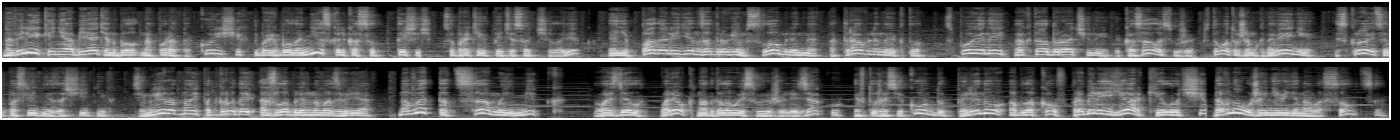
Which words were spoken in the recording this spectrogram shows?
Но великий необъятен был напор атакующих, ибо их было несколько сот тысяч супротив 500 человек, и они падали один за другим, сломленные, отравленные, кто споенный, а кто одураченный. И казалось уже, что вот уже мгновение, и скроется последний защитник земли родной под грудой озлобленного зверя. Но в этот самый миг воздел Валек над головой свою железяку, и в ту же секунду пелену облаков пробили яркие лучи давно уже невиденного солнца.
